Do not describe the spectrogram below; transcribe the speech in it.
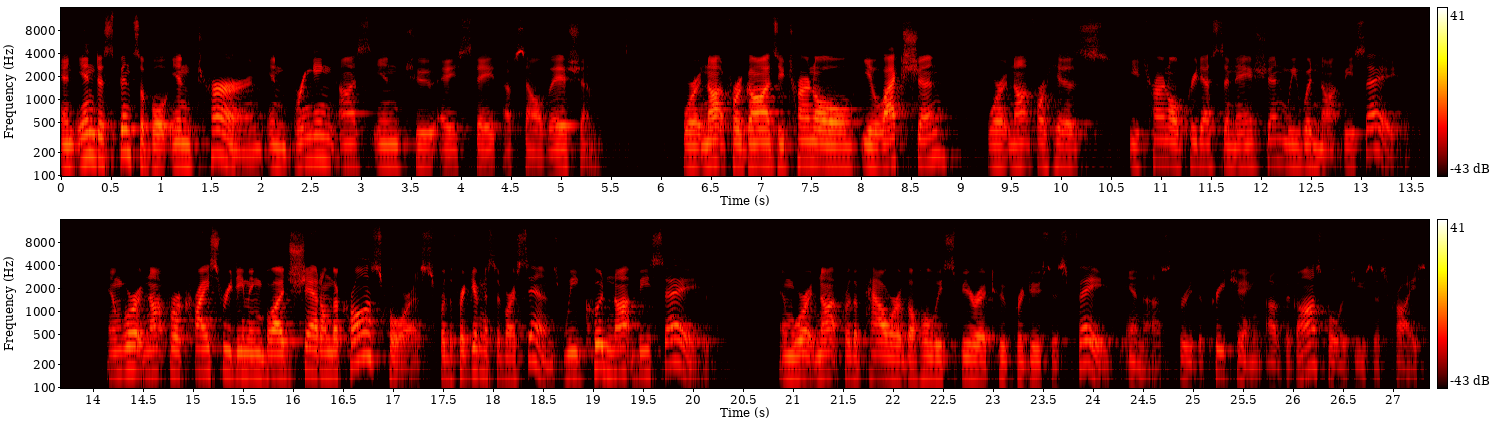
and indispensable in turn in bringing us into a state of salvation. Were it not for God's eternal election, were it not for his eternal predestination, we would not be saved. And were it not for Christ's redeeming blood shed on the cross for us, for the forgiveness of our sins, we could not be saved. And were it not for the power of the Holy Spirit who produces faith in us through the preaching of the gospel of Jesus Christ,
